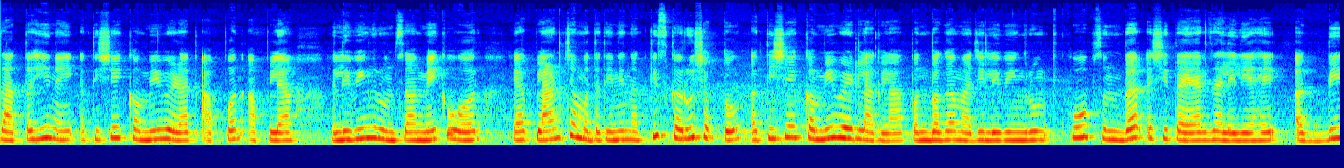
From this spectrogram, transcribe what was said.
जातही नाही. अतिशय कमी वेळात आपण आपल्या लिव्हिंग रूमचा मेकओव्हर या प्लांटच्या मदतीने नक्कीच करू शकतो. अतिशय कमी वेळ लागला पण बघा माझी लिव्हिंग रूम खूप सुंदर अशी तयार झालेली आहे. अगदी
